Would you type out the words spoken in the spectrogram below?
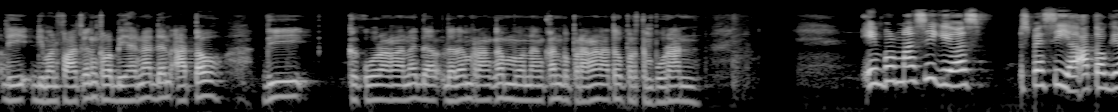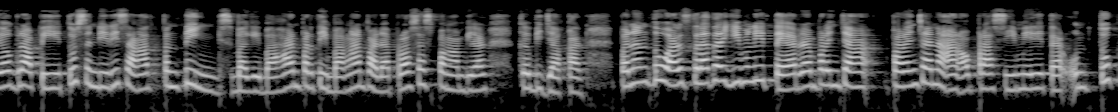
di- dimanfaatkan kelebihannya dan atau di kekurangannya dal- dalam rangka memenangkan peperangan atau pertempuran. Informasi geospesial atau geografi itu sendiri sangat penting sebagai bahan pertimbangan pada proses pengambilan kebijakan, penentuan strategi militer dan perenca- perencanaan operasi militer untuk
